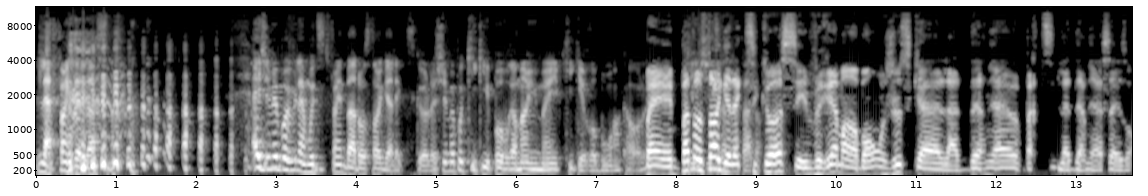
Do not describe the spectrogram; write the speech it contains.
La fin de Lost. hey, j'ai même pas vu la maudite fin de Battlestar Galactica là. Je sais même pas qui qui est pas vraiment humain et qui qui est robot encore là. Ben, Battlestar Galactica, c'est vraiment bon jusqu'à la dernière partie de la dernière saison.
